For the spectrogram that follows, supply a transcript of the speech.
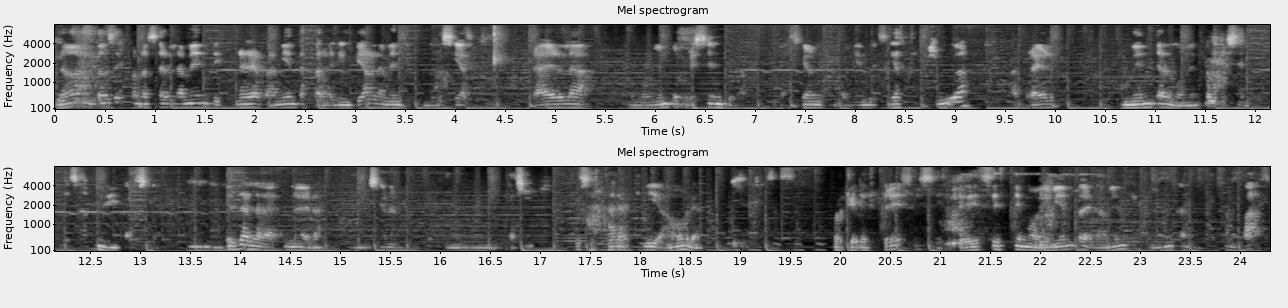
¿no? Entonces conocer la mente y tener herramientas para limpiar la mente, como decías, traerla al momento presente, la respiración, como bien decías, te ayuda a traer mente al momento presente. Esa es meditación. Esa es la, una de las definiciones de meditación. Es estar aquí ahora. Porque el estrés es este, es este movimiento de la mente que nunca está en paz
